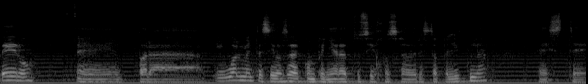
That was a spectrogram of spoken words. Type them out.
pero eh, para igualmente si vas a acompañar a tus hijos a ver esta película, este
